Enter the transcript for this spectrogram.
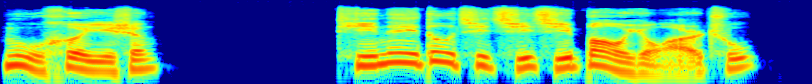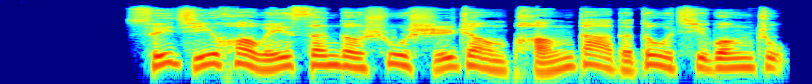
怒喝一声，体内斗气齐齐暴涌而出，随即化为三道数十丈庞大的斗气光柱。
